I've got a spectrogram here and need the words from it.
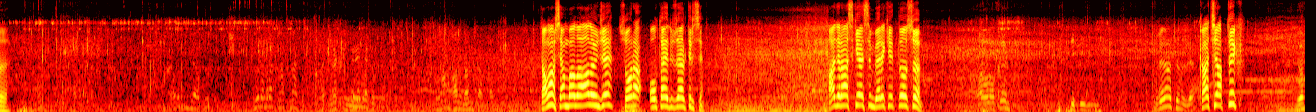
ha. Tamam sen balığı al önce sonra oltayı düzeltirsin. Hadi rast gelsin bereketli olsun. Sağ olasın. Biber atıyorsunuz ya. Kaç yaptık? Dört.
